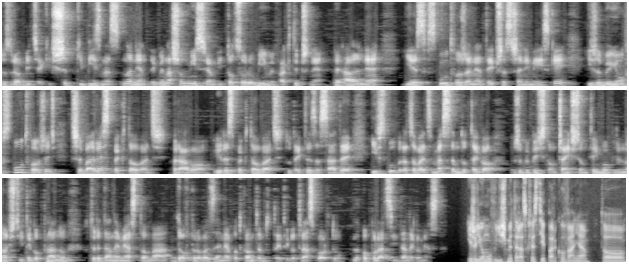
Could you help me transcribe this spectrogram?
zrobić jakiś szybki biznes. No nie, jakby naszą misją i to, co robimy faktycznie, realnie, jest współtworzenie tej przestrzeni miejskiej i żeby ją współtworzyć, trzeba respektować prawo i respektować tutaj te zasady i współpracować z miastem do tego, żeby być tą częścią tej mobilności, tego planu, które dane miasto ma do wprowadzenia pod kątem tutaj tego transportu dla populacji danego miasta. Jeżeli omówiliśmy teraz kwestię parkowania, to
